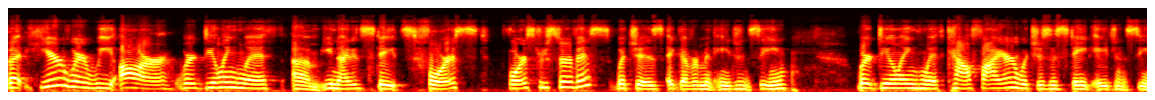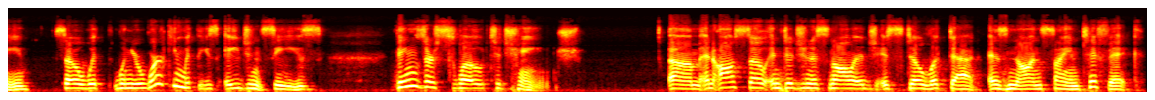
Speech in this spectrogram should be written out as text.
But here, where we are, we're dealing with um, United States forest Forestry Service, which is a government agency. We're dealing with CAL FIRE, which is a state agency. So with when you're working with these agencies, things are slow to change. Um, and also, indigenous knowledge is still looked at as non scientific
